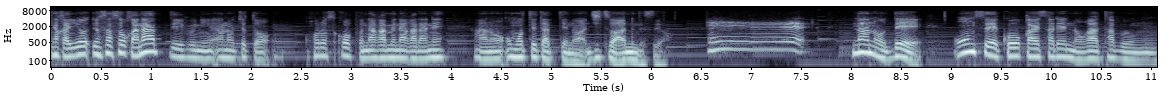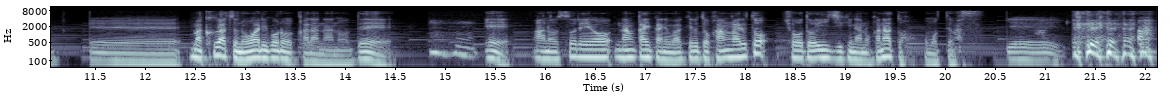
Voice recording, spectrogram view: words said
なんかよ良さそうかなっていうふうに、あの、ちょっとホロスコープ眺めながらね、あの、思ってたっていうのは実はあるんですよ。へえ。なので、音声公開されるのが多分、えーまあ、9月の終わり頃からなので、うんうん。ええあの、それを何回かに分けると考えると、ちょうどいい時期なのかなと思ってます。イエーイ。あ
